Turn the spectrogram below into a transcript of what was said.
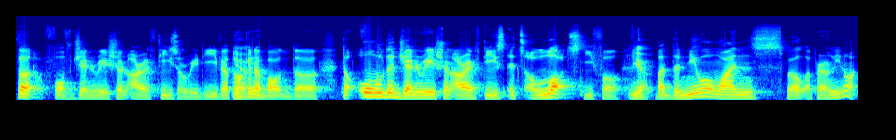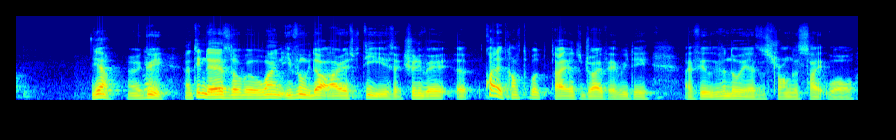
third or fourth generation RFTs already. If you're talking about the the older generation RFTs, it's a lot stiffer. Yeah. But the newer ones, well, apparently not. Yeah, I agree. I think the S1, even without RFT, is actually very uh, quite a comfortable tire to drive every day. I feel, even though it has a stronger sidewall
